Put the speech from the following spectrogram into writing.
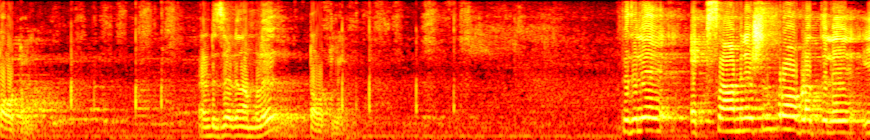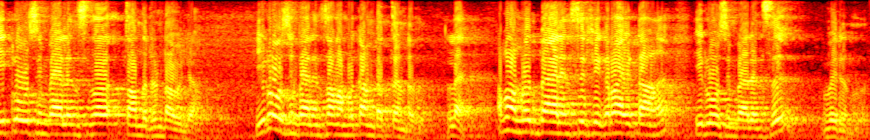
ടോട്ടൽ രണ്ട് സൈഡ് നമ്മൾ ടോട്ടൽ ഇതിൽ എക്സാമിനേഷൻ പ്രോബ്ലത്തിൽ ഈ ക്ലോസിംഗ് ബാലൻസ് തന്നിട്ടുണ്ടാവില്ല. ഈ ക്ലോസിംഗ് ബാലൻസ് ആണ് നമ്മൾ കണ്ടെത്തേണ്ടത്. അല്ലേ? അപ്പൊ നമ്മൾ ബാലൻസ് ഫിഗർ ആയിട്ടാണ് ഈ ക്ലോസിംഗ് ബാലൻസ് വരുന്നത്.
